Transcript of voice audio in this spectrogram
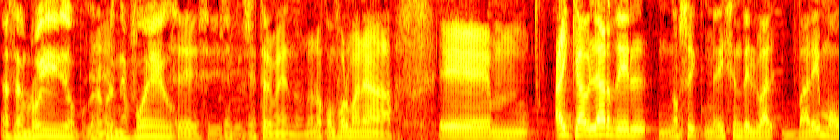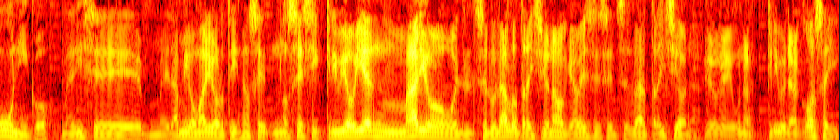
hacen ruido, porque Sí. lo prenden fuego. Sí, sí, sí, es tremendo, no nos conforma nada. Eh, hay que hablar del, no sé, me dicen del bar- baremo único, me dice el amigo Mario Ortiz, no sé, no sé si escribió bien Mario o el celular lo traicionó, que a veces el celular traiciona, creo que uno escribe una cosa y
